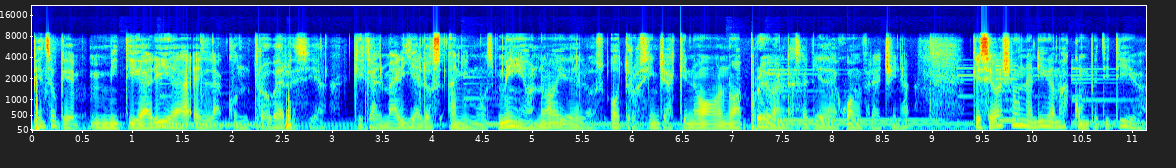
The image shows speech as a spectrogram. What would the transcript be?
pienso que mitigaría en la controversia, que calmaría los ánimos míos ¿no? y de los otros hinchas que no, no aprueban la salida de Juanfer a China que se vaya a una liga más competitiva.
